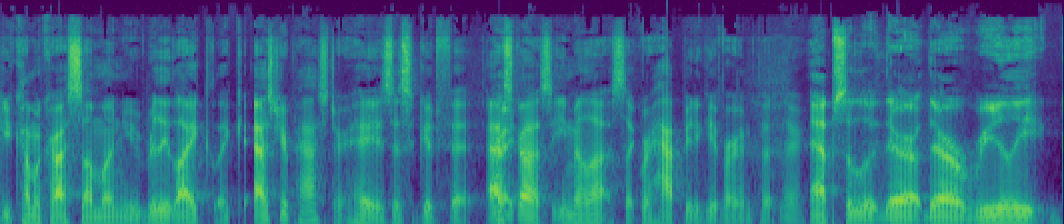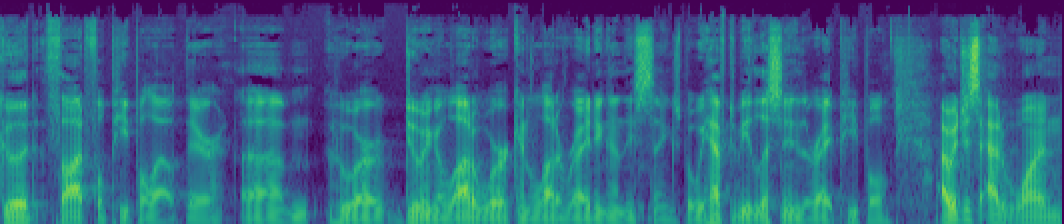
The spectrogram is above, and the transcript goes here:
you come across someone you really like. Like ask your pastor, hey, is this a good fit? Ask Right. us, email us. Like we're happy to give our input there. Absolutely, there are there are really good, thoughtful people out there um, who are doing a lot of work and a lot of writing on these things. But we have to be listening to the right people. I would just add one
